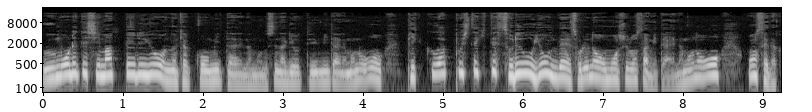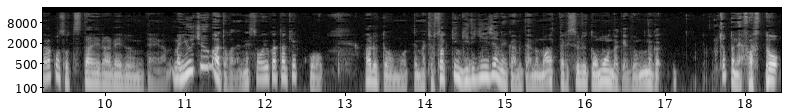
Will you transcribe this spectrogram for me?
埋もれてしまっているような脚本みたいなもの、シナリオっていうみたいなものをピックアップしてきて、それを読んで、それの面白さみたいなものを音声だからこそ伝えられるみたいな。まあ、YouTuber とかでね、そういう方結構あると思って、まあ、著作権ギリギリじゃねえかみたいなのもあったりすると思うんだけど、なんか、ちょっとね、ファスト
